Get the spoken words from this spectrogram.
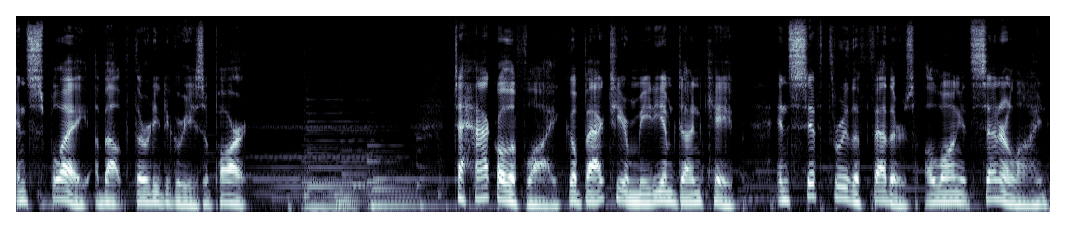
and splay about 30 degrees apart. To hackle the fly, go back to your medium dun cape and sift through the feathers along its center line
